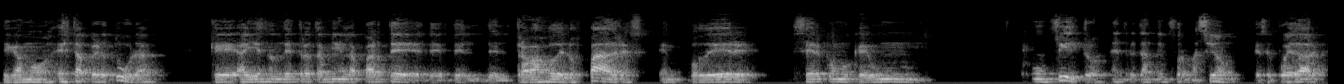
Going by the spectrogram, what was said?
digamos, esta apertura, que ahí es donde entra también la parte del trabajo de los padres, en poder ser como que un, un filtro entre tanta información que se puede dar.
